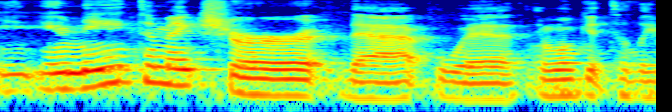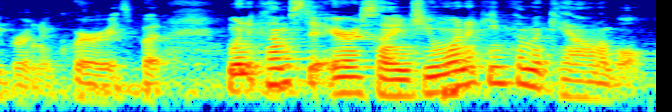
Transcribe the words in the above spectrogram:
You, you need to make sure that with, and we'll get to Libra and Aquarius, but when it comes to air signs, you want to keep them accountable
